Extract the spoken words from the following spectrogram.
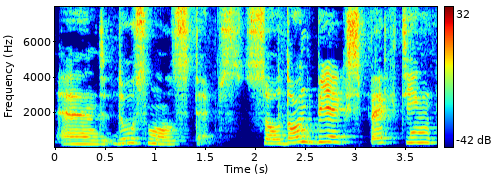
and do small steps. So don't be expecting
